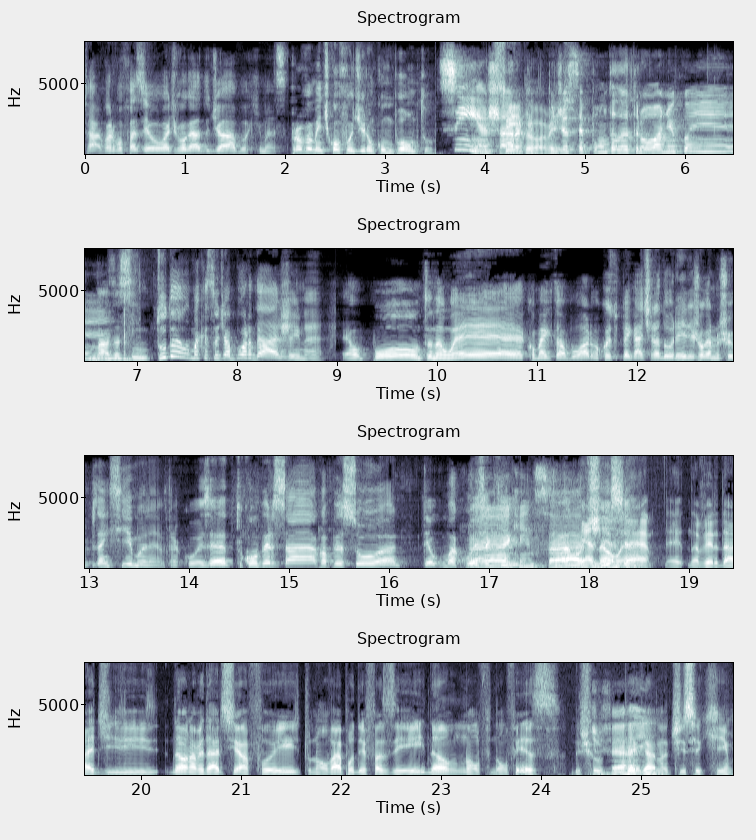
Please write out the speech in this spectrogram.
tá, agora eu vou fazer o advogado do diabo aqui, mas provavelmente confundiram com ponto. Sim, acharam Sim, que podia ser ponto eletrônico e. Mas assim, tudo é uma questão de abordagem, né? É um ponto, não é como é que tu aborda. Uma coisa é tu pegar, tirar da orelha e jogar no chão e pisar em cima, né? Outra coisa é tu conversar com a pessoa, ter alguma coisa É, que. quem na sabe. É, não, é, é, Na verdade. Não, na verdade, sim, ó, foi. Tu não vai poder fazer e não, não, não fez. Deixa eu ferra pegar aí. a notícia aqui.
